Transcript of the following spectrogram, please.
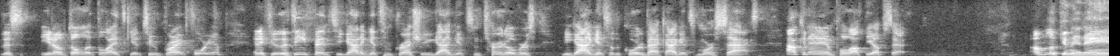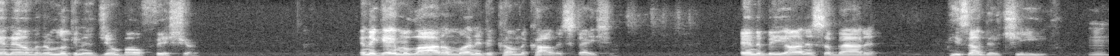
this you know don't let the lights get too bright for you. And if you're the defense, you got to get some pressure, you got to get some turnovers, and you got to get to the quarterback. I got to get some more sacks. How can A&M pull out the upset? I'm looking at A&M and I'm looking at Jimbo Fisher, and they gave him a lot of money to come to College Station. And to be honest about it, he's underachieved. Mm.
